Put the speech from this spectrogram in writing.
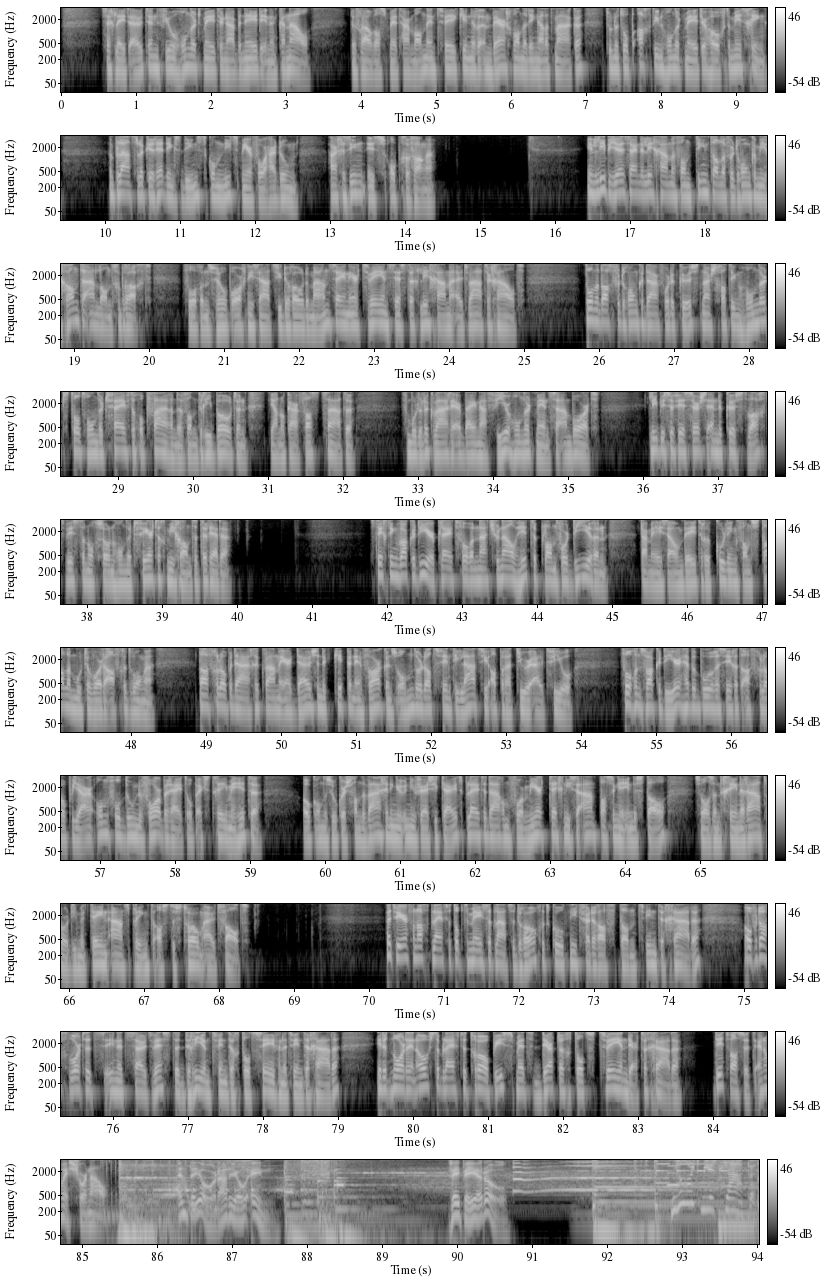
Ze gleed uit en viel 100 meter naar beneden in een kanaal. De vrouw was met haar man en twee kinderen een bergwandeling aan het maken... toen het op 1800 meter hoogte misging. Een plaatselijke reddingsdienst kon niets meer voor haar doen. Haar gezin is opgevangen. In Libië zijn de lichamen van tientallen verdronken migranten aan land gebracht. Volgens hulporganisatie De Rode Maan zijn er 62 lichamen uit water gehaald. Donderdag verdronken daar voor de kust naar schatting 100 tot 150 opvarenden van drie boten die aan elkaar vastzaten. Vermoedelijk waren er bijna 400 mensen aan boord. Libische vissers en de kustwacht wisten nog zo'n 140 migranten te redden. Stichting Wakker Dier pleit voor een nationaal hitteplan voor dieren. Daarmee zou een betere koeling van stallen moeten worden afgedwongen. De afgelopen dagen kwamen er duizenden kippen en varkens om... doordat ventilatieapparatuur uitviel. Volgens Wakker Dier hebben boeren zich het afgelopen jaar... onvoldoende voorbereid op extreme hitte. Ook onderzoekers van de Wageningen Universiteit... pleiten daarom voor meer technische aanpassingen in de stal... zoals een generator die meteen aanspringt als de stroom uitvalt. Het weer. Vannacht blijft het op de meeste plaatsen droog. Het koelt niet verder af dan 20 graden. Overdag wordt het in het zuidwesten 23 tot 27 graden. In het noorden en oosten blijft het tropisch met 30 tot 32 graden. Dit was het NOS Journaal. NPO Radio 1. VPRO. Nooit meer slapen.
